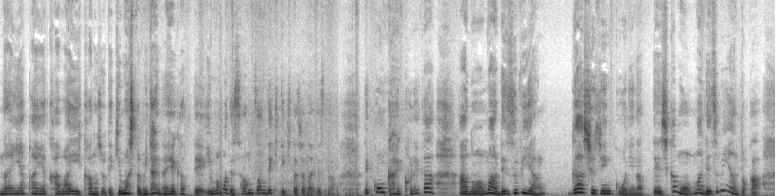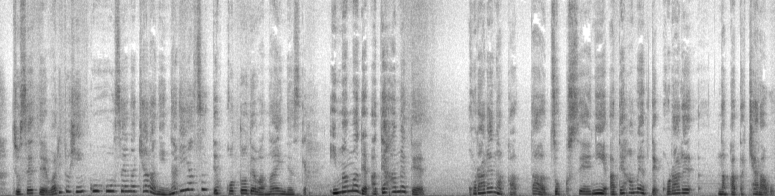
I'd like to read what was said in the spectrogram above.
なんやかんや可愛い彼女できましたみたいな映画って今まで散々できてきたじゃないですか。で今回これがあのまあレズビアンが主人公になってしかもまあレズビアンとか女性って割と貧困法制なキャラになりやすいってことではないんですけど今まで当てはめて来られなかった属性に当てはめて来られなかったキャラを、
